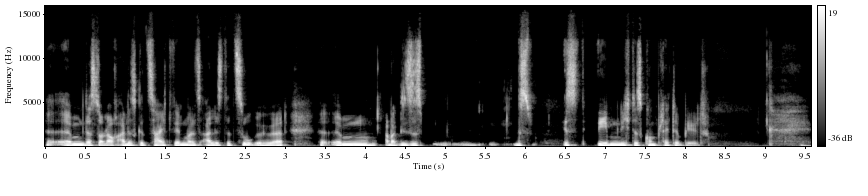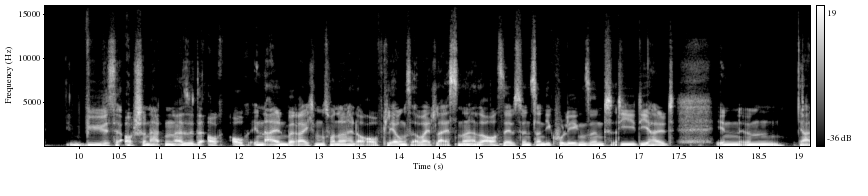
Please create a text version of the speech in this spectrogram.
Ähm, das soll auch alles gezeigt werden, weil es alles dazugehört. Ähm, aber dieses, das ist eben nicht das komplette Bild wie wir es ja auch schon hatten. Also auch, auch in allen Bereichen muss man dann halt auch Aufklärungsarbeit leisten. Ne? Also auch selbst wenn es dann die Kollegen sind, die, die halt in, ähm, ja,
